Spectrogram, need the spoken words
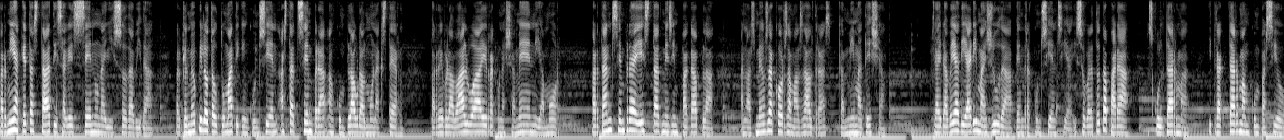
Per mi aquest ha estat i segueix sent una lliçó de vida, perquè el meu pilot automàtic inconscient ha estat sempre en complaure el món extern, per rebre vàlua i reconeixement i amor. Per tant, sempre he estat més impecable en els meus acords amb els altres que amb mi mateixa. Gairebé a diari m'ajuda a prendre consciència i sobretot a parar, escoltar-me i tractar-me amb compassió,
